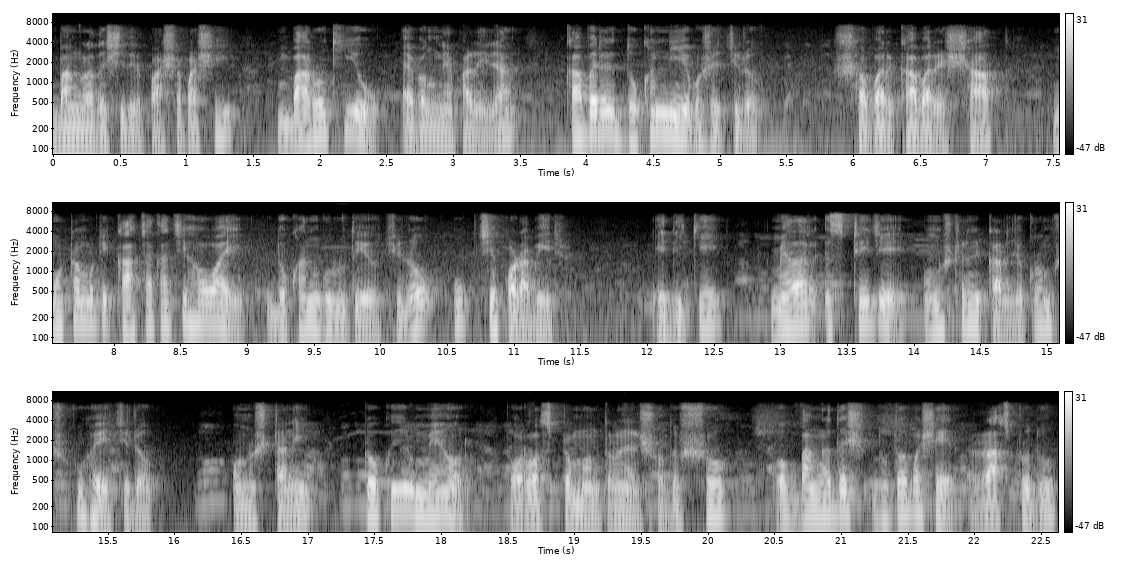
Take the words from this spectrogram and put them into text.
বাংলাদেশিদের পাশাপাশি ভারতীয় এবং নেপালিরা খাবারের দোকান নিয়ে বসেছিল সবার খাবারের স্বাদ মোটামুটি কাছাকাছি হওয়ায় দোকানগুলোতেও ছিল উপচে পড়া ভিড় এদিকে মেলার স্টেজে অনুষ্ঠানের কার্যক্রম শুরু হয়েছিল অনুষ্ঠানে টোকিওর মেয়র পররাষ্ট্র মন্ত্রণালয়ের সদস্য ও বাংলাদেশ দূতাবাসের রাষ্ট্রদূত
